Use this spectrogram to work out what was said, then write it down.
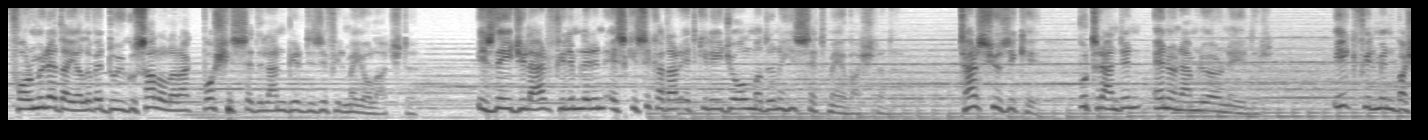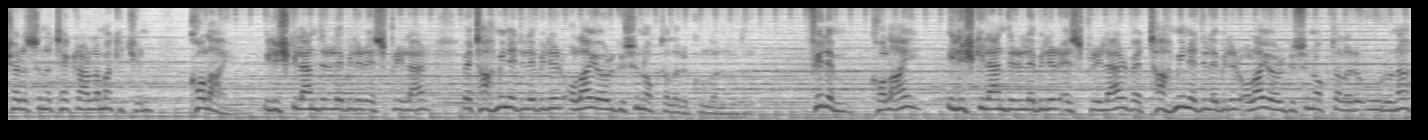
formüle dayalı ve duygusal olarak boş hissedilen bir dizi filme yol açtı. İzleyiciler filmlerin eskisi kadar etkileyici olmadığını hissetmeye başladı. Ters Yüz 2 bu trendin en önemli örneğidir. İlk filmin başarısını tekrarlamak için kolay, ilişkilendirilebilir espriler ve tahmin edilebilir olay örgüsü noktaları kullanıldı. Film, kolay, ilişkilendirilebilir espriler ve tahmin edilebilir olay örgüsü noktaları uğruna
